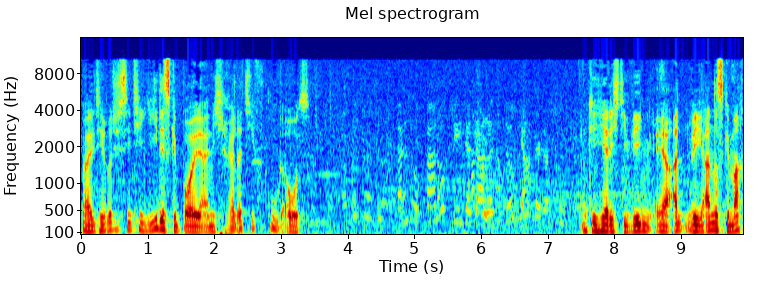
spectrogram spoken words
Weil theoretisch sieht hier jedes Gebäude eigentlich relativ gut aus. Okay, hier hätte ich die Wegen eher an, Wege anders gemacht,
